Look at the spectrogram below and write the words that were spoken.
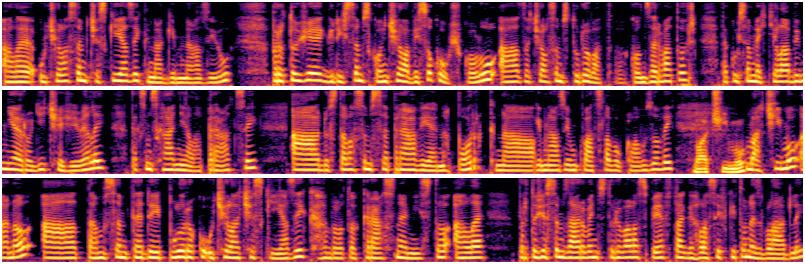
ale učila jsem český jazyk na gymnáziu, protože když jsem skončila vysokou školu a začala jsem studovat konzervatoř, tak už jsem nechtěla, aby mě rodiče živili, tak jsem scháněla práci a dostala jsem se právě na PORK, na gymnázium k Václavu Klauzovi. Mladšímu? Mladšímu, ano. A tam jsem tedy půl roku učila český jazyk, bylo to krásné místo, ale protože jsem zároveň studovala zpěv, tak hlasivky to nezvládly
